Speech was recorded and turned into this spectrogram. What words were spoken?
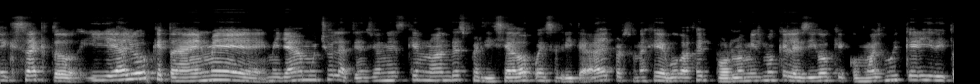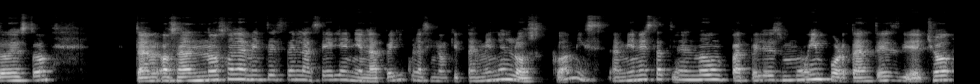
Exacto, y algo que también me, llama mucho la atención es que no han desperdiciado pues literal el personaje de Boba Fett, por lo mismo que les digo que como es muy querido y todo esto, o sea, no solamente está en la serie ni en la película, sino que también en los cómics, también está teniendo papeles muy importantes, de hecho,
